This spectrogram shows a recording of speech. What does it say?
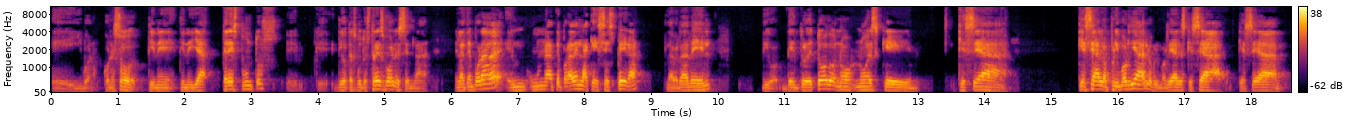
y bueno, con eso tiene, tiene ya tres puntos, que, digo tres puntos, tres goles en la, en la temporada, en una temporada en la que se espera la verdad de él. Digo, dentro de todo no, no es que, que, sea, que sea lo primordial, lo primordial es que sea, que sea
